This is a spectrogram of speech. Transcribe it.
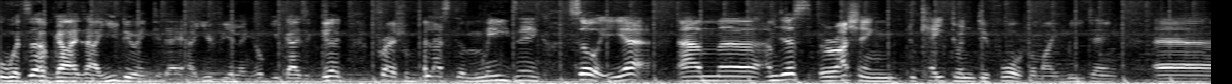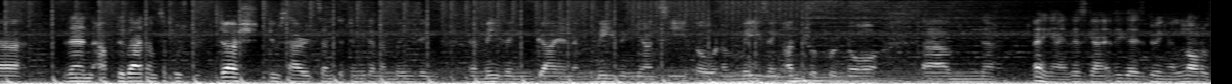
what's up, guys? How you doing today? How you feeling? Hope you guys are good, fresh, blessed, amazing. So yeah, um, uh, I'm just rushing to K24 for my meeting. Uh, then after that, I'm supposed to dash to Sarit Center to meet an amazing, amazing guy, an amazing young CEO, an amazing entrepreneur. Um, guy, this guy, this guy's doing a lot of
